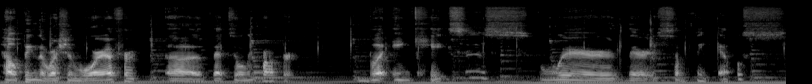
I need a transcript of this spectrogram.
helping the Russian war effort, uh, that's only proper. But in cases where there is something else,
